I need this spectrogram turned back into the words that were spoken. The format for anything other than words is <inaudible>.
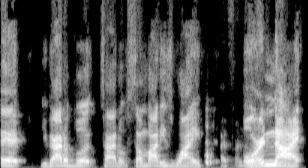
said you got a book titled Somebody's Wife <laughs> or Not.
